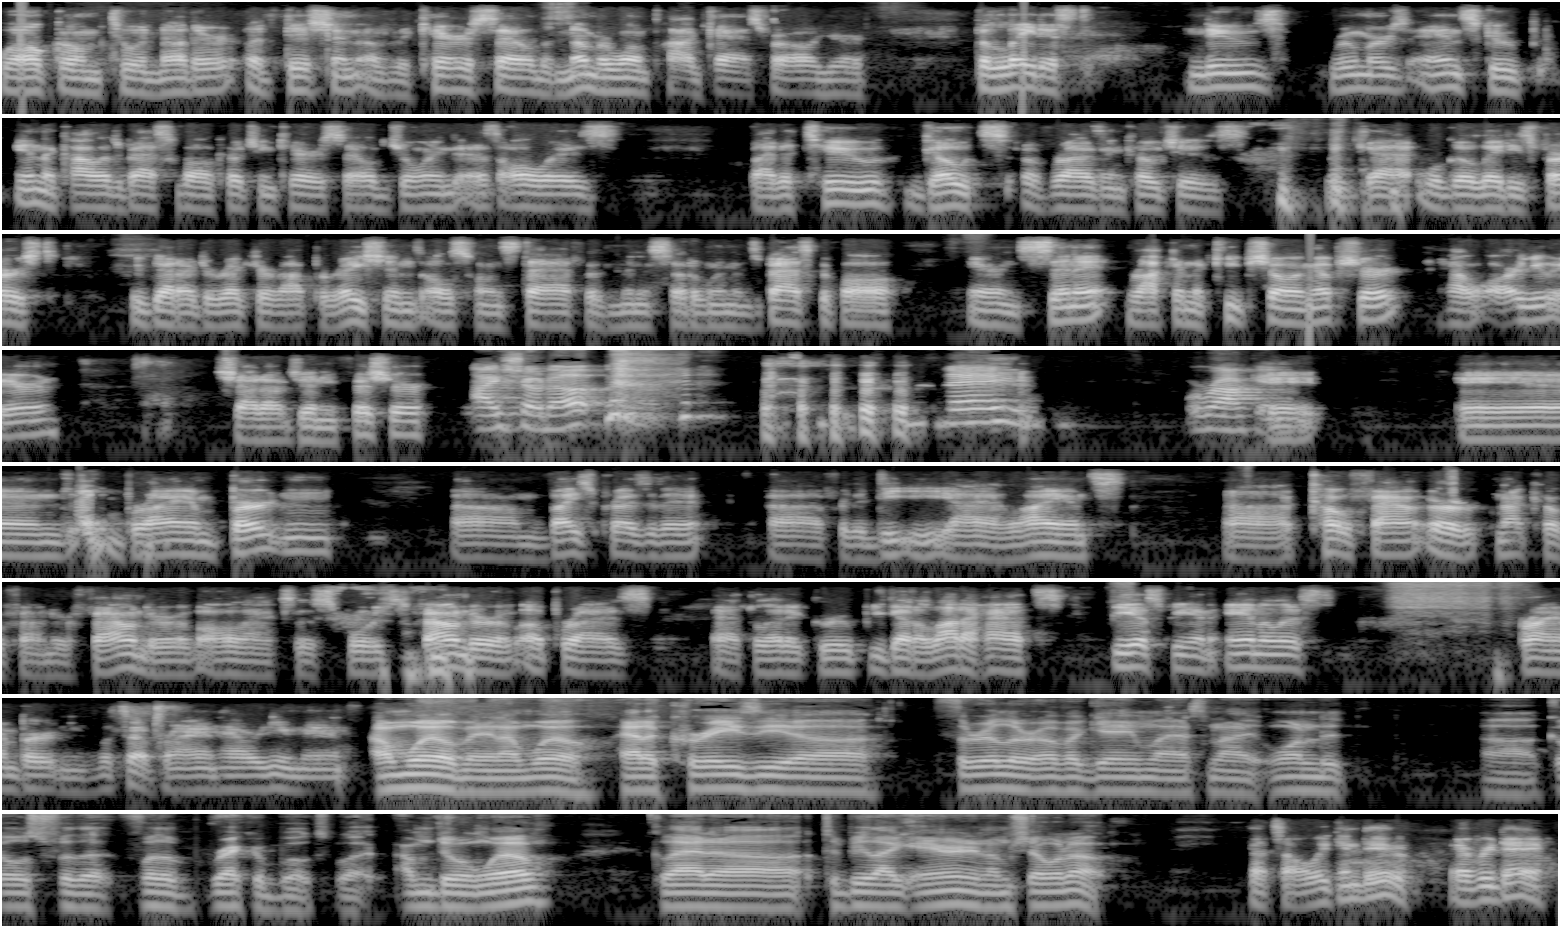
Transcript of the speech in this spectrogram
Welcome to another edition of the Carousel, the number one podcast for all your the latest news, rumors, and scoop in the college basketball coaching carousel. Joined as always by the two goats of rising coaches. We've got we'll go ladies first. We've got our director of operations, also on staff of Minnesota women's basketball, Aaron Sinnott, rocking the keep showing up shirt. How are you, Aaron? Shout out Jenny Fisher. I showed up today. We're rocking. And, and Brian Burton, um, vice president uh, for the DEI Alliance, uh, co-founder or not co-founder, founder of All Access Sports, founder of Uprise Athletic Group. You got a lot of hats. ESPN analyst, Brian Burton. What's up, Brian? How are you, man? I'm well, man. I'm well. Had a crazy uh, thriller of a game last night. One that uh, goes for the for the record books, but I'm doing well. Glad uh, to be like Aaron, and I'm showing up. That's all we can do every day.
